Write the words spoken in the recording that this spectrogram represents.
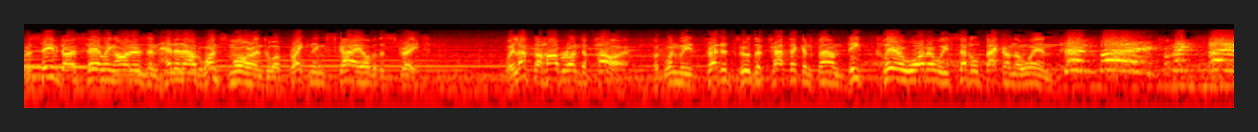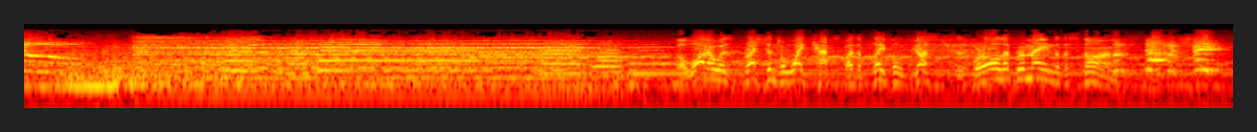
received our sailing orders, and headed out once more into a brightening sky over the strait. We left the harbor under power, but when we threaded through the traffic and found deep, clear water, we settled back on the wind. Stand by to make sail! The water was brushed into whitecaps by the playful gusts that were all that remained of the storm. Starboard sheet!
